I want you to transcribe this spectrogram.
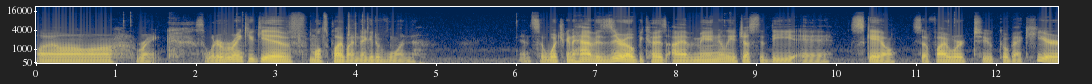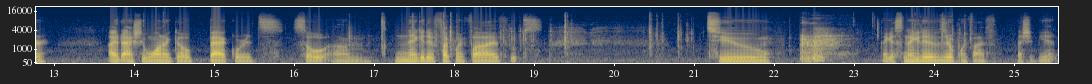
Uh, rank. So whatever rank you give, multiply by negative 1. And so what you're going to have is 0 because I have manually adjusted the uh, scale. So if I were to go back here, I'd actually want to go backwards. So um, negative 5.5, oops, to, I guess, negative 0.5. That should be it.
